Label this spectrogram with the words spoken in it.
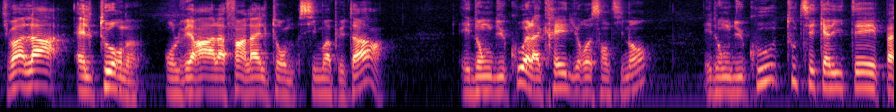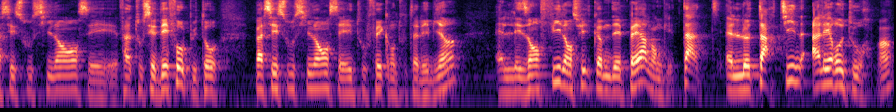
Tu vois, là, elle tourne, on le verra à la fin, là, elle tourne six mois plus tard. Et donc, du coup, elle a créé du ressentiment. Et donc, du coup, toutes ses qualités passées sous silence, et, enfin, tous ses défauts plutôt, passés sous silence et étouffés quand tout allait bien, elle les enfile ensuite comme des perles, donc elle le tartine aller-retour. hein.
